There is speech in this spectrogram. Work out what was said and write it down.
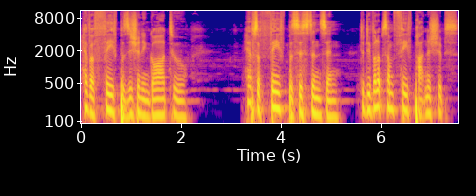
have a faith position in God, to have some faith persistence, and to develop some faith partnerships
